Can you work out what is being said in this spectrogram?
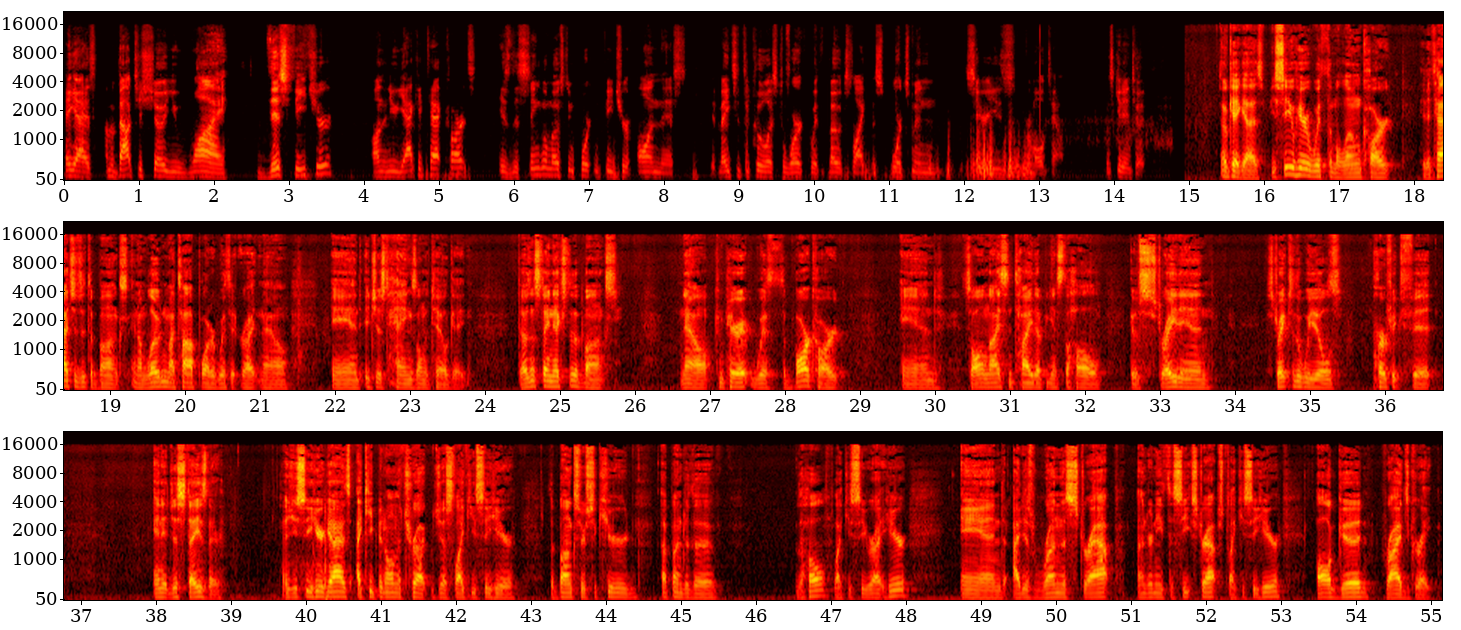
Hey guys, I'm about to show you why this feature on the new Yak Attack carts is the single most important feature on this. It makes it the coolest to work with boats like the Sportsman series from Old Town. Let's get into it. Okay guys, you see here with the Malone cart, it attaches at the bunks and I'm loading my Topwater with it right now and it just hangs on the tailgate. Doesn't stay next to the bunks. Now compare it with the bar cart and it's all nice and tight up against the hull. Goes straight in, straight to the wheels, perfect fit, and it just stays there. As you see here, guys, I keep it on the truck just like you see here. The bunks are secured up under the, the hull, like you see right here. And I just run the strap underneath the seat straps, like you see here. All good, rides great.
